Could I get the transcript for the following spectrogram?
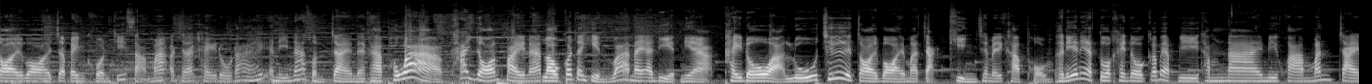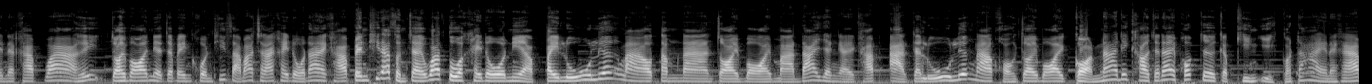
จอยบอยจะเป็นคนที่สามารถเอาชนะไคโดได้เฮ้ยอันนี้น่าสนใจนะครับ เพราะว่าถ้าย้อนไปนะ เราก็จะเห็นว่าในอดีตเนี่ยไคโดอะรู้ชื่อจอยบอยมาจากคิงใช่ไหมครับผมทีนี้เนี่ยตัวไคโดก็แบบมีทำนายมีความมั่นใจนะครับว่าเฮ้ยจอยบอยเนี่ยจะเป็นคนที่สามารถชนะไคโดได้ครับเป็นที่น่าสนใจว่าตัวไคโดเนี่ยไปรู้เรื่องราวตำนานจอยบอยมาได้ยังไงครับอาจจะรู้เรื่องราวของจอยบอยก่อนหน้าที่เขาจะได้พบเจอกับคิงอีกก็ได้นะครับ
